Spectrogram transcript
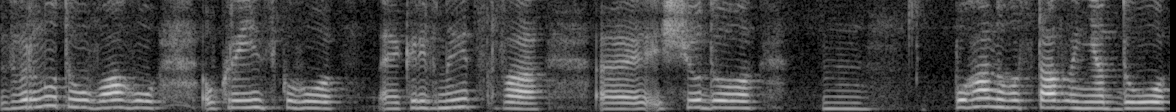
звернути увагу українського е, керівництва е, щодо поганого ставлення до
